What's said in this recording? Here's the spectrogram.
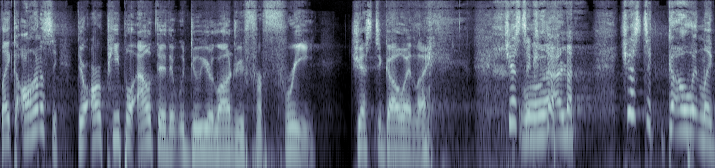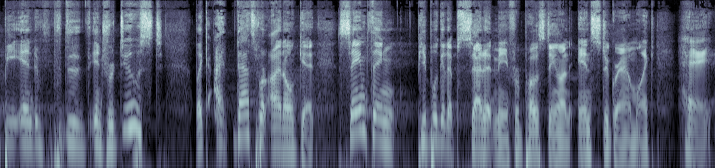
Like honestly, there are people out there that would do your laundry for free just to go and like just to Well, just to go and like be in, introduced. Like I, that's what I don't get. Same thing. People get upset at me for posting on Instagram like, "Hey,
